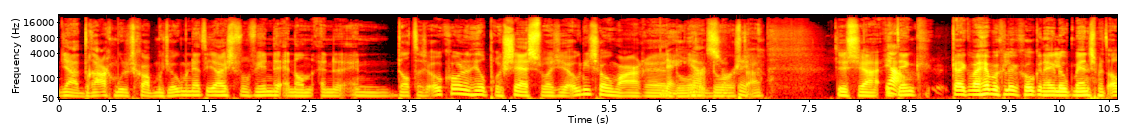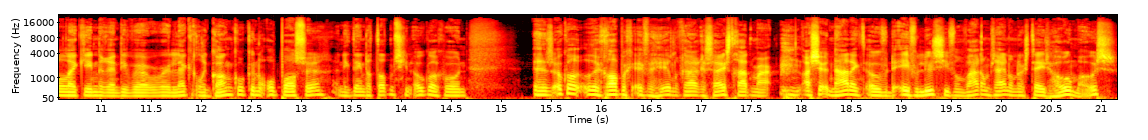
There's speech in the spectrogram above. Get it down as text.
ja, draagmoederschap moet je ook maar net de juiste van vinden. En, dan, en, en dat is ook gewoon een heel proces wat je ook niet zomaar eh Nee, door, ja, doorstaat. Dus ja, ik Ja. denk... Kijk, wij hebben gelukkig ook een hele hoop mensen met allerlei kinderen... die we weer lekker gankel kunnen oppassen. En ik denk dat dat misschien ook wel gewoon... Het is ook wel heel grappig, even een hele rare zijstraat... maar als je nadenkt over de evolutie van... waarom zijn er nog steeds homo's...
